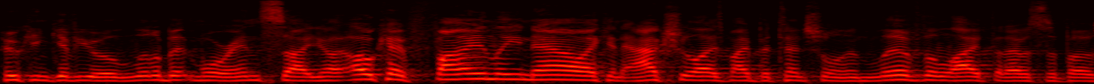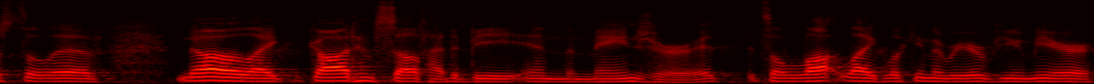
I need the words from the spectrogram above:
who can give you a little bit more insight. You're like, okay, finally now I can actualize my potential and live the life that I was supposed to live. No, like God Himself had to be in the manger. It, it's a lot like looking in the rearview mirror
